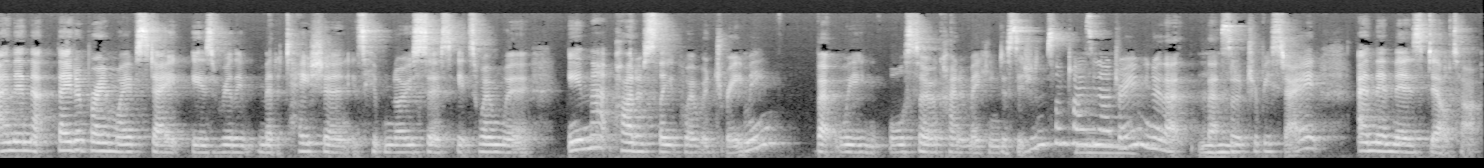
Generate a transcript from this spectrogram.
And then that theta brainwave state is really meditation, it's hypnosis. It's when we're in that part of sleep where we're dreaming but we also are kind of making decisions sometimes mm. in our mm. dream, you know, that, mm. that sort of trippy state. And then there's delta,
